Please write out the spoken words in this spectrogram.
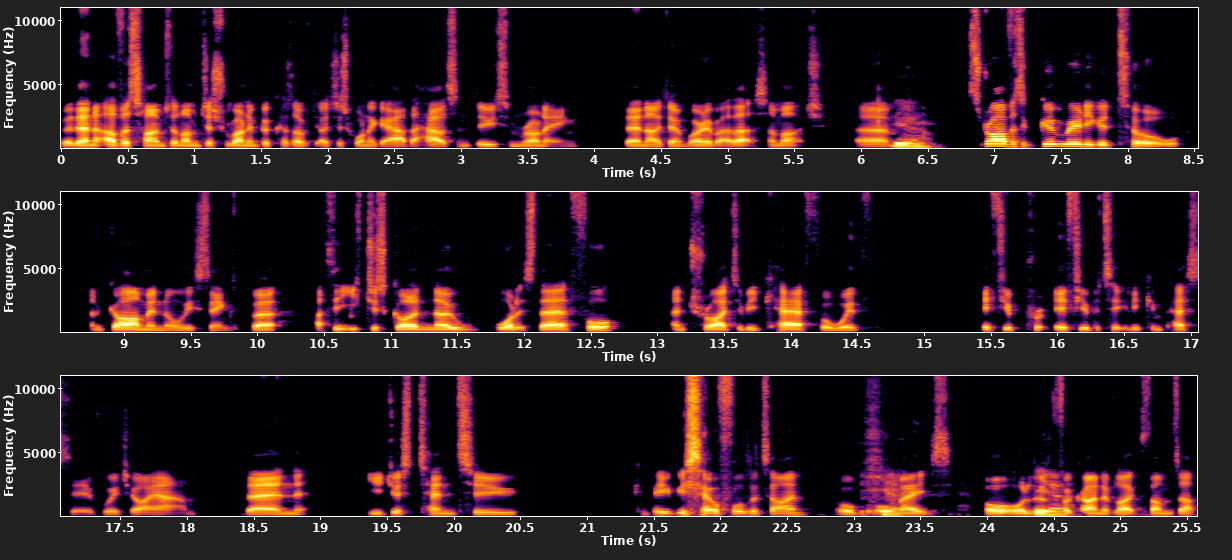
but then other times when I'm just running because I, I just want to get out of the house and do some running, then I don't worry about that so much. Um, yeah. Strava's a good, really good tool, and Garmin and all these things. But I think you've just got to know what it's there for and try to be careful with. If you're if you're particularly competitive, which I am, then you just tend to compete with yourself all the time, or, or yeah. mates, or, or look yeah. for kind of like thumbs up.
